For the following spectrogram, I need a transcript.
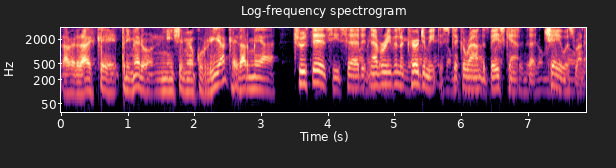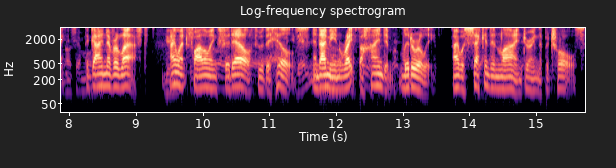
La verdad es que primero ni se me ocurría quedarme a Truth is, he said, it never even occurred to me to stick around the base camp that Che was running. The guy never left. I went following Fidel through the hills, and I mean right behind him, literally. I was second in line during the patrols.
